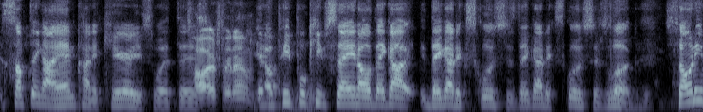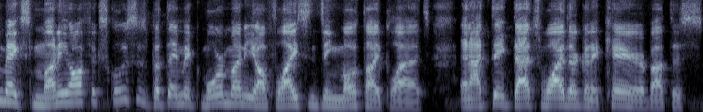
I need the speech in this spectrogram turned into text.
Something I am kind of curious with is It's hard for them. you know people Mhm. keep saying oh they got they got exclusives they got exclusives. Look sony makes money off exclusives but they make more money off licensing multiplats and i think that's why they're going to care about this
